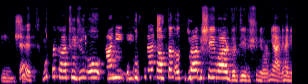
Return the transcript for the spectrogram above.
e, bir şey. Evet, mutlaka çocuğun o Yani okuduğu kitaptan alacağı bir şey vardır diye düşünüyorum. Yani hani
